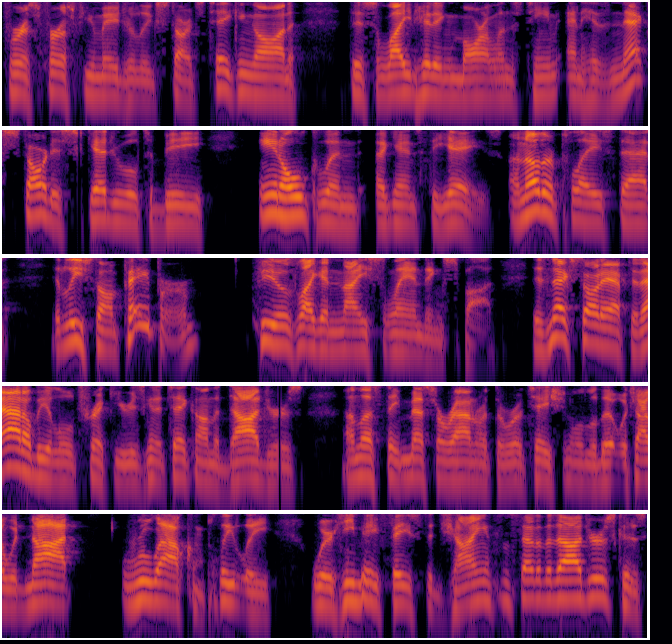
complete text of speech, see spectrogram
for his first few major league starts, taking on this light hitting Marlins team. And his next start is scheduled to be in Oakland against the A's, another place that at least on paper, feels like a nice landing spot. His next start after that will be a little trickier. He's going to take on the Dodgers unless they mess around with the rotation a little bit, which I would not rule out completely, where he may face the Giants instead of the Dodgers because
